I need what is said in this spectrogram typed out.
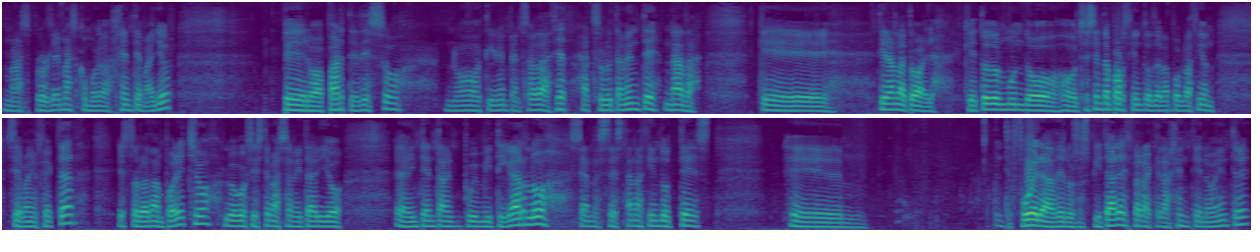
más problemas, como la gente mayor. Pero aparte de eso, no tienen pensado hacer absolutamente nada, que tiran la toalla, que todo el mundo o el 60% de la población se va a infectar. Esto lo dan por hecho. Luego el sistema sanitario eh, intentan pues, mitigarlo. Se, están haciendo test eh, fuera de los hospitales para que la gente no entre.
